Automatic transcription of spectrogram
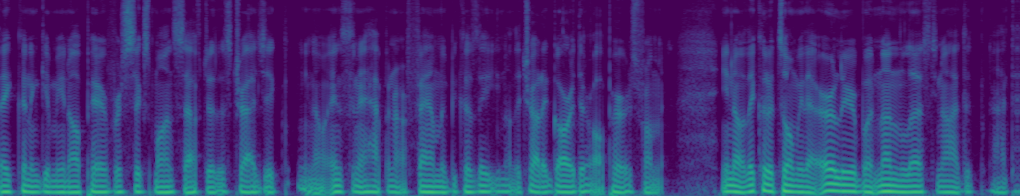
they couldn't give me an au pair for six months after this tragic, you know, incident happened in our family because they, you know, they try to guard their au pairs from it. You know, they could have told me that earlier, but nonetheless, you know, I had to, I had to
